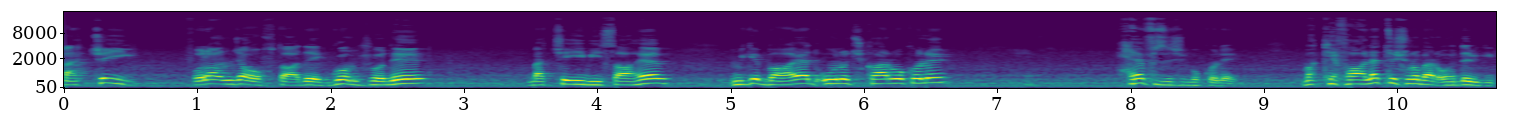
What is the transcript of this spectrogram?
بچه ای فلان جا افتاده گم شده بچه ای بی صاحب میگه باید اونو چکار بکنه؟ حفظش بکنه. و کفالتش رو بر عهده بگیر.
